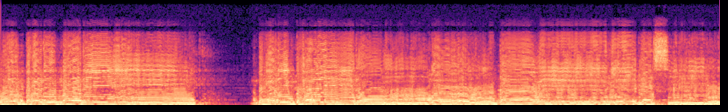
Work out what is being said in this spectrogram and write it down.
ओम हरि भरे भरि भरे रसियो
